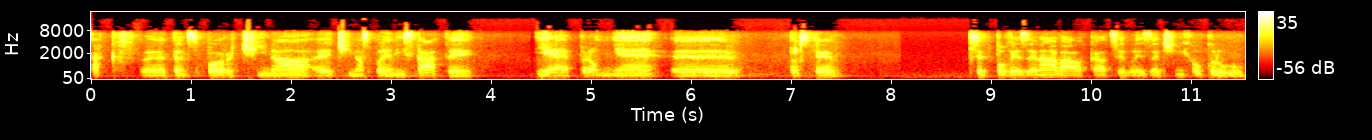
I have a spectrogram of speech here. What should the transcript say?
tak eh, ten spor Čína, eh, Čína Spojené státy je pro mě eh, prostě předpovězená válka civilizačních okruhů.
